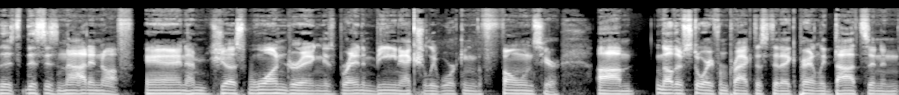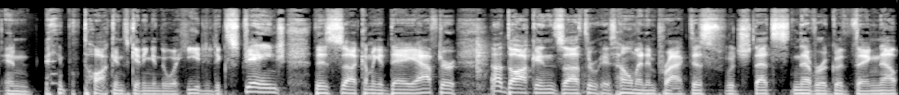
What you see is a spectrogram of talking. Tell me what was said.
This this is not enough. And I'm just wondering, is Brandon Beane actually working the phones here? Um, another story from practice today. Apparently, Dodson and, and Dawkins getting into a heated exchange. This uh, coming a day after uh, Dawkins uh, threw his helmet in practice, which that's never a good thing. Now,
